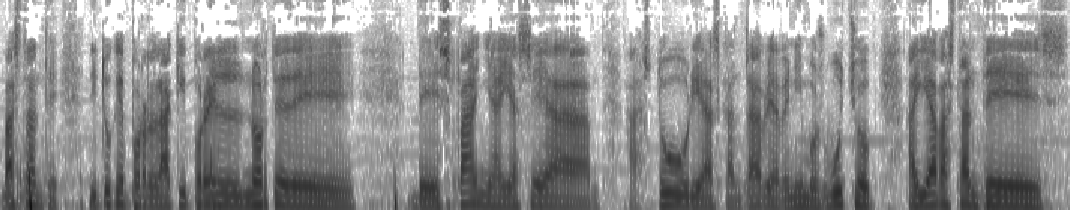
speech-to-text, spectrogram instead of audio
bastante. Di tú que por aquí por el norte de, de España España, ya sea Asturias, Cantabria, venimos mucho, hay ya bastantes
